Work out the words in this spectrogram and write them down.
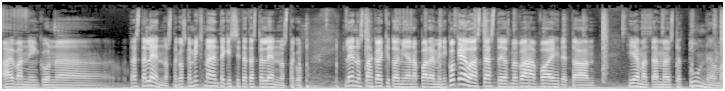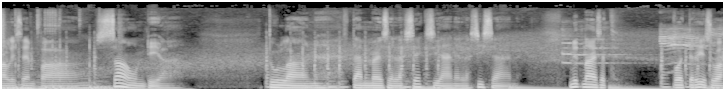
Aivan niin kuin äh, tästä lennosta, koska miksi mä en tekisi sitä tästä lennosta, kun lennostahan kaikki toimii aina paremmin, niin kokeillaan tästä, jos me vähän vaihdetaan hieman tämmöistä tunnelmallisempaa soundia tullaan tämmöisellä seksiäänellä sisään. Nyt naiset, voitte riisua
